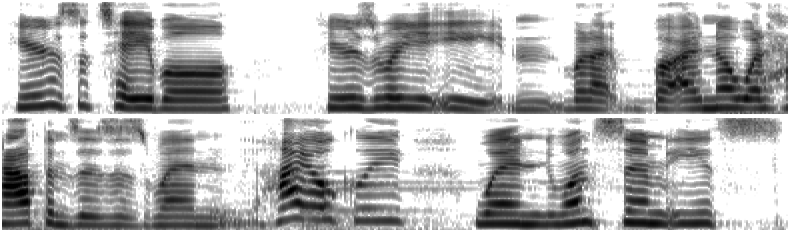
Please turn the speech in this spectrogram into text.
Here's the table. Here's where you eat. And but I but I know what happens is is when hi Oakley when one sim eats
